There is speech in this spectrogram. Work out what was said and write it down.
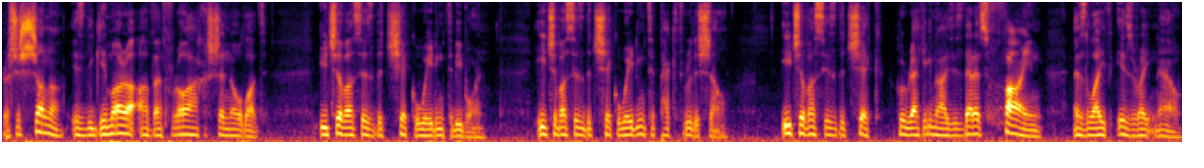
Rosh Hashanah is the Gemara of Efroach Shenolad. Each of us is the chick waiting to be born. Each of us is the chick waiting to peck through the shell. Each of us is the chick who recognizes that as fine as life is right now,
